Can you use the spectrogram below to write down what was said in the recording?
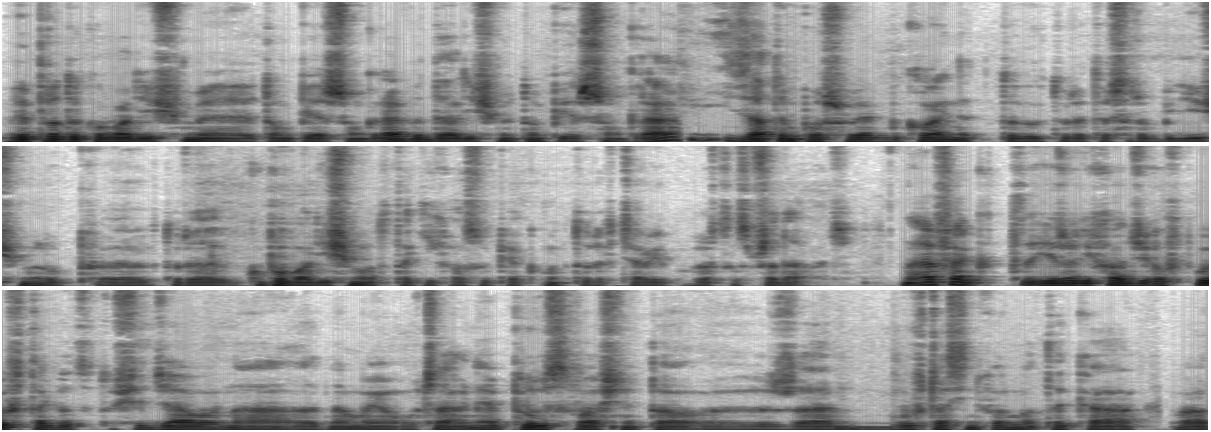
wyprodukowaliśmy tą pierwszą grę, wydaliśmy tą pierwszą grę i za tym poszły jakby kolejne tytuły, które też robiliśmy lub e, które kupowaliśmy od takich osób jak my, które chciały po prostu sprzedawać. No efekt, jeżeli chodzi o wpływ tego, co tu się działo na, na moją uczelnię, plus właśnie to, że wówczas informatyka była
